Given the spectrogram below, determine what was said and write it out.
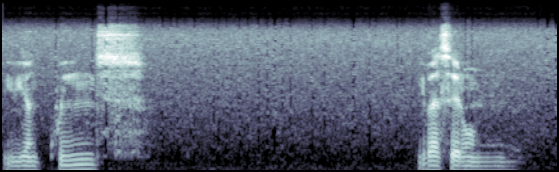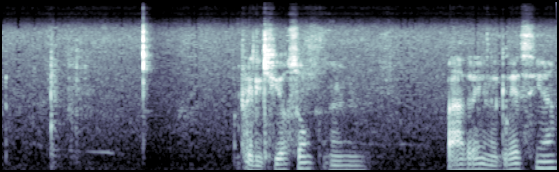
Vivió en Queens. Iba a ser un religioso padre en la iglesia.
